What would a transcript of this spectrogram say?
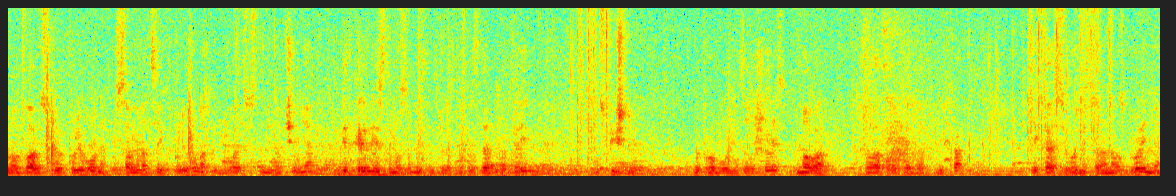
два військові полігони. Саме на цих полігонах відбуваються основні навчання під керівництвом особистим керівництвом президента України. Успішні випробування завершились. Нова крилата ракета «Вільха», яка сьогодні стане на озброєння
